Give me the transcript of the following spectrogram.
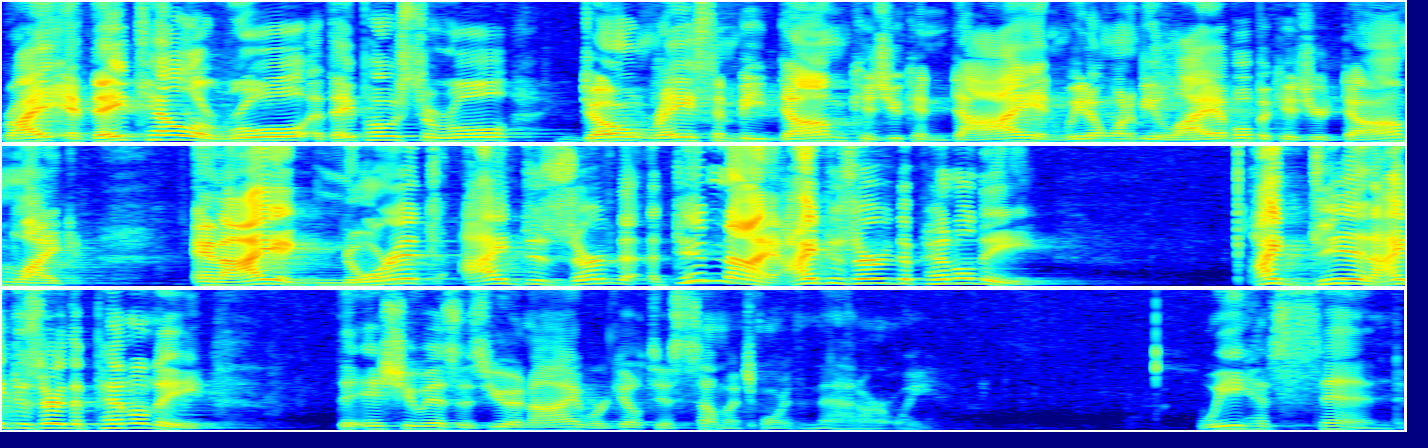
Right? If they tell a rule, if they post a rule, don't race and be dumb because you can die and we don't want to be liable because you're dumb, like, and I ignore it, I deserve that. Didn't I? I deserve the penalty. I did. I deserve the penalty. The issue is, is you and I, we're guilty of so much more than that, aren't we? We have sinned.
